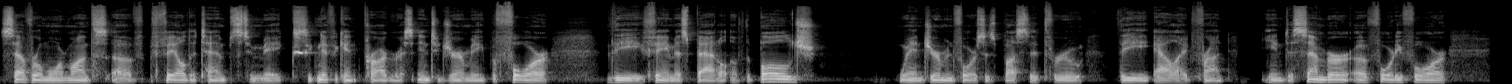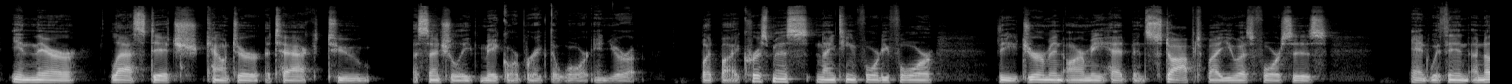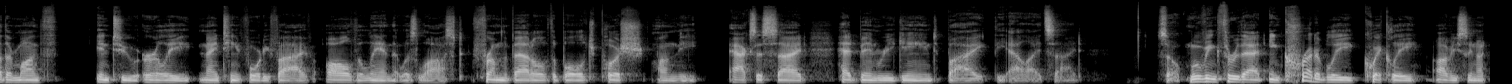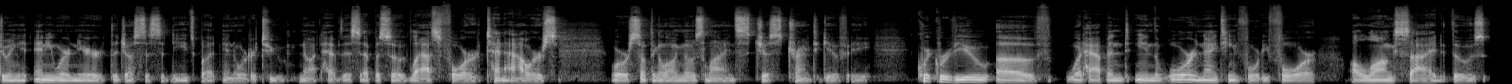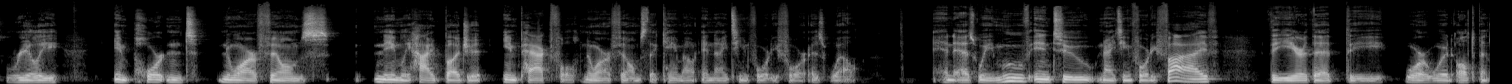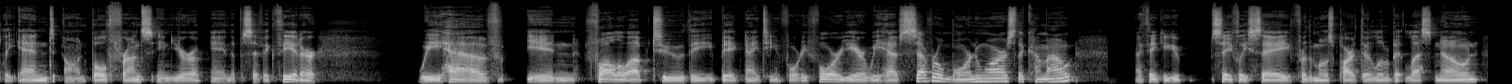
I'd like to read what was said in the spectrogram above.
several more months of failed attempts to make significant progress into Germany before the famous Battle of the Bulge, when German forces busted through the Allied front in December of 44 in their last ditch counter attack to essentially make or break the war in Europe. But by Christmas 1944, the German army had been stopped by US forces, and within another month, into early 1945, all the land that was lost from the Battle of the Bulge push on the Axis side had been regained by the Allied side. So, moving through that incredibly quickly, obviously not doing it anywhere near the justice it needs, but in order to not have this episode last for 10 hours or something along those lines, just trying to give a quick review of what happened in the war in 1944 alongside those really important noir films, namely high budget, impactful noir films that came out in 1944 as well. And as we move into 1945, the year that the war would ultimately end on both fronts in Europe and the Pacific Theater, we have in follow up to the big 1944 year, we have several more noirs that come out. I think you could safely say, for the most part, they're a little bit less known.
